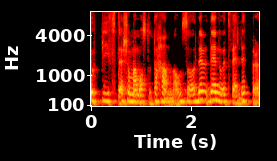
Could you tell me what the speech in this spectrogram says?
uppgifter som man måste ta hand om. Så det, det är nog ett väldigt, bra,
